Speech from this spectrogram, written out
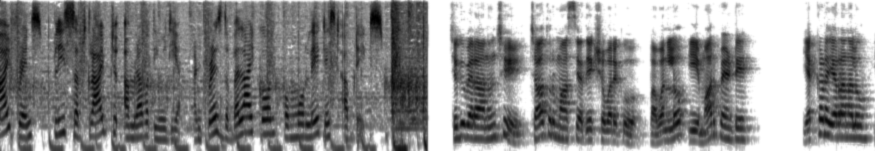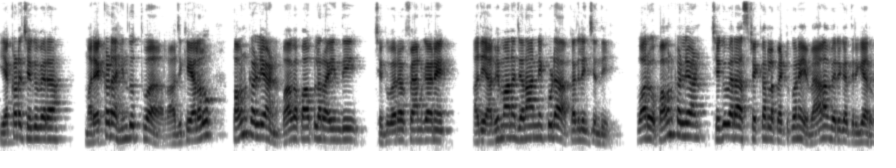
Hi friends please subscribe to Amaravati media and press the bell icon for more latest updates Che Guevara నుంచి చాతుర్మాస్య దీక్ష వరకు పవన్లో ఈ మార్పు ఏంటి? ఎక్కడ ఎర్రనలు ఎక్కడ చెగువెరా మరెక్కడ హిందుత్వ రాజకీయాలలో పవన్ కళ్యాణ్ బాగా పాపులర్ అయింది? చెగువెరా ఫ్యాన్గానే. అది అభిమాన జనాన్ని కూడా కదిలించింది. వారు పవన్ కళ్యాణ్ చెగువెరా స్టిక్కర్లు పెట్టుకొని వేలం వెరిగా తిరిగారు.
